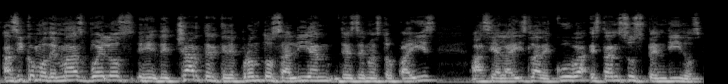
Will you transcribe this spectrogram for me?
así como demás vuelos eh, de charter que de pronto salían desde nuestro país hacia la isla de Cuba, están suspendidos.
